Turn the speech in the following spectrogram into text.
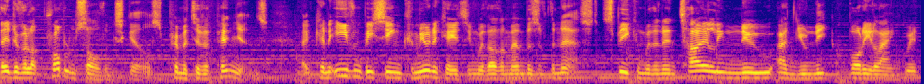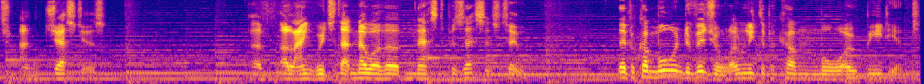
They develop problem solving skills, primitive opinions, and can even be seen communicating with other members of the nest, speaking with an entirely new and unique body language and gestures. A, a language that no other nest possesses too. They become more individual only to become more obedient.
